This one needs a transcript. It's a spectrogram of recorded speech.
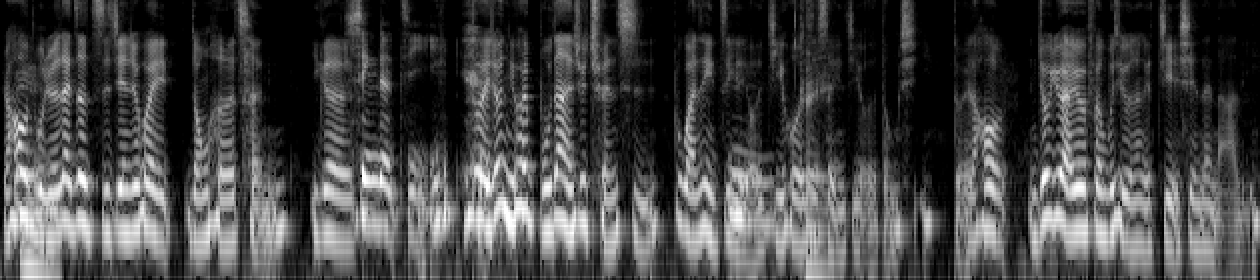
然后我觉得在这之间就会融合成。一个新的记忆，对，就是你会不断的去诠释，不管是你自己的有的记忆，或者是摄影机有的东西，嗯、对，然后你就越来越分不清楚那个界限在哪里，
